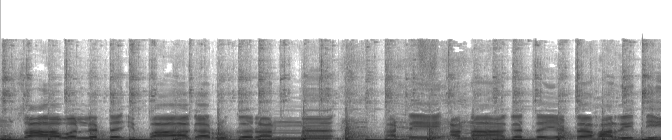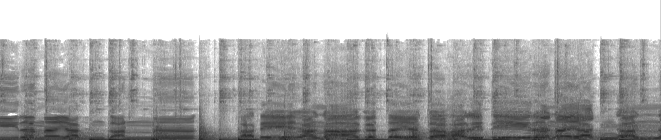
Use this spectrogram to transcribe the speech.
මුසාවලට එපාගරු කරන්න. රටේ අනාගතයට හරි තීරණයක් ගන්න. රටේ අනාගතයට හරි තීරණයක් ගන්න.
